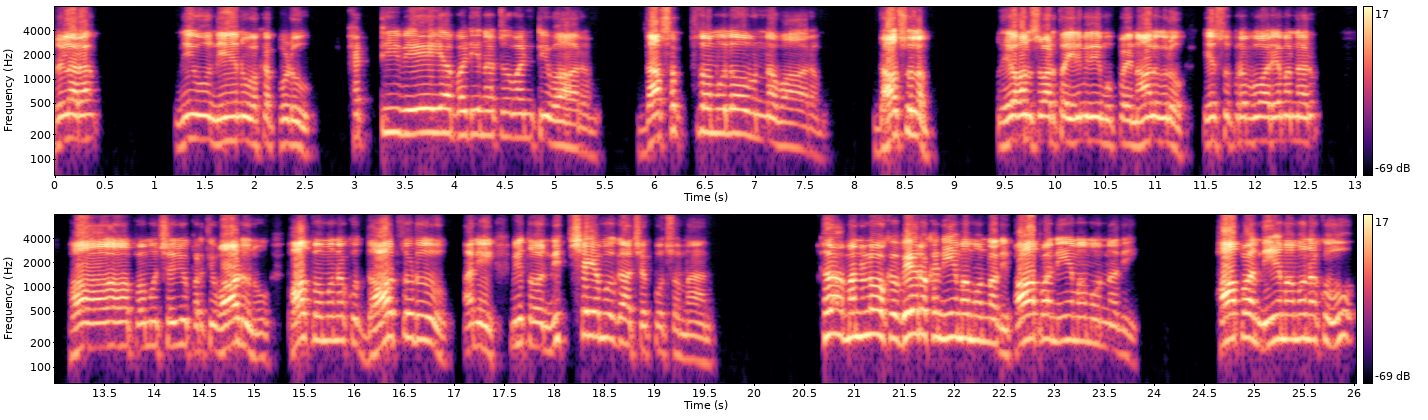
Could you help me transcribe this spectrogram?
రిలరా నీవు నేను ఒకప్పుడు కట్టివేయబడినటువంటి వారం దాసత్వములో ఉన్న వారం. దాసులం. యోహాను స్వార్థ ఎనిమిది ముప్పై నాలుగులో యేసు ప్రభు వారు ఏమన్నారు? పాపము చేయు ప్రతి వాడును పాపమునకు దాసుడు అని మీతో నిశ్చయముగా చెప్పుచున్నాను. మనలో ఒక వేరొక నియమం ఉన్నది. పాప నియమం ఉన్నది. పాప నియమమునకు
